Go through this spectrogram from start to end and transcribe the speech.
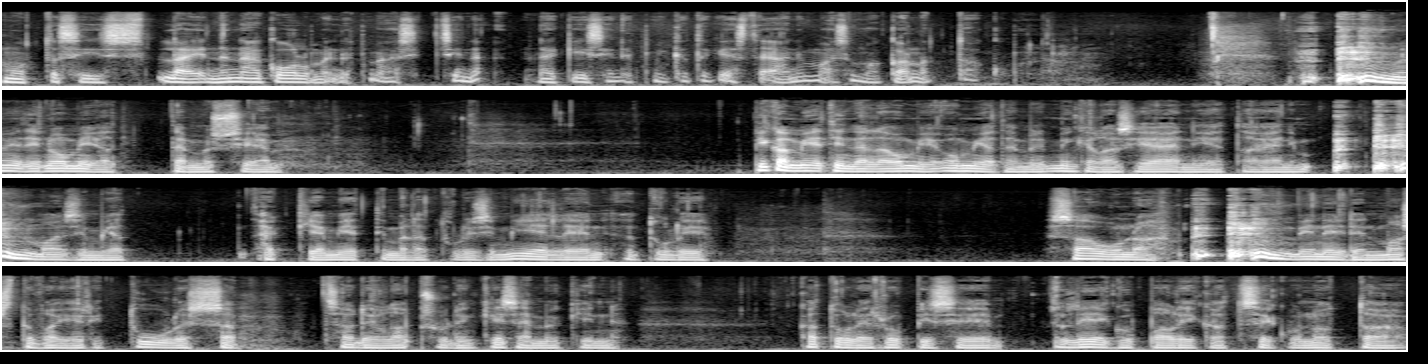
Mutta siis lähinnä nämä kolme nyt mä sitten siinä näkisin, että minkä takia sitä äänimaisemaa kannattaa kuunnella. Mä mietin omia tämmöisiä pikamietinnällä omia, omia tämmöisiä, minkälaisia ääniä tai äänimaisemia äkkiä miettimällä tulisi mieleen. Tuli sauna, veneiden mastovajeri tuulessa, sadelapsuuden kesämökin katolle rupisee legopalikat se, kun ottaa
